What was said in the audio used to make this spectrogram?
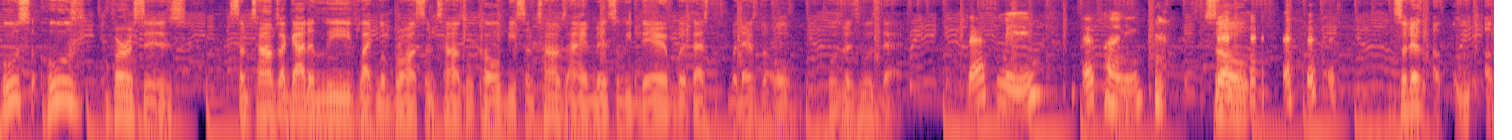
Who's whose verses? Sometimes I gotta leave like LeBron, sometimes I'm Kobe, sometimes I am mentally there, but that's but that's the old. Who's this? Who's that? That's me. That's honey. So so there's a, a,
